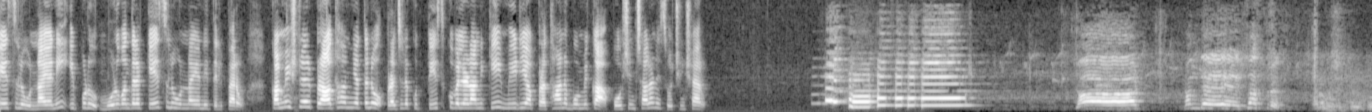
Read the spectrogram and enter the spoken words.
కేసులు ఉన్నాయని ఇప్పుడు మూడు వందల కేసులు ఉన్నాయని తెలిపారు. కమిషనర్ ప్రాధాన్యతను ప్రజలకు తీసుకువెళ్ళడానికి మీడియా ప్రధాన భూమిక పోషించాలని సూచించారు. కందే శాస్త్ర. క్రమశిక్షణతో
